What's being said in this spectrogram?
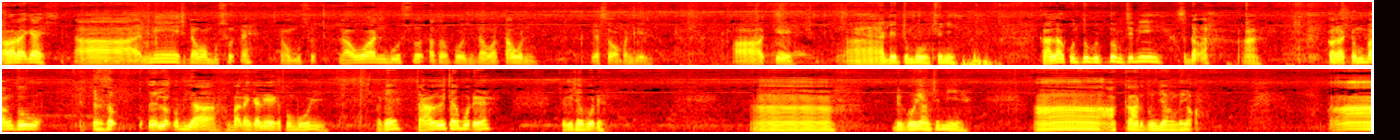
Alright guys. Ah ni cendawan busut eh. Cendawan busut. Cendawan busut ataupun cendawan tahun. Biasa orang panggil. Ah okey. Ah dia tumbuh macam ni. Kalau kuntum-kuntum macam ni sedap lah. Ah. Kalau kembang tu so, elok ke biar lah. Sebab lain kali akan tumbuh lagi. Okey. Cara cabut dia. eh. Cara cabut dia. Ah dia goyang macam ni. eh. Ah akar tunjang tengok. Ah.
